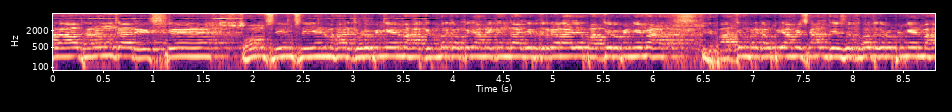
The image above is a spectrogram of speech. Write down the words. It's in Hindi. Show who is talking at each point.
Speaker 1: प्रथमाराधनं करिष्ये। ओम श्रीं श्रीये नमः अर्घ्यरूपिण्ये नमः अर्घ्यं प्रकल्पयामि गङ्गाय पाद्य पाद्यरूपिण्ये नमः इति पाद्यं प्रकल्पयामि शान्ते शुद्धोदकरूपिण्ये नमः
